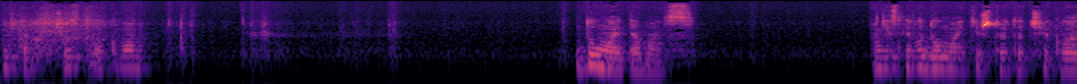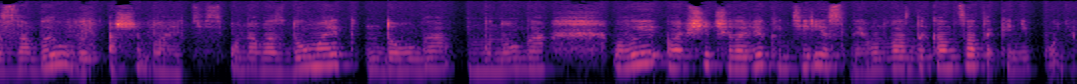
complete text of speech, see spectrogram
Итак, чувства к вам. Думает о вас. Если вы думаете, что этот человек вас забыл, вы ошибаетесь. Он о вас думает долго, много. Вы вообще человек интересный, он вас до конца так и не понял.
